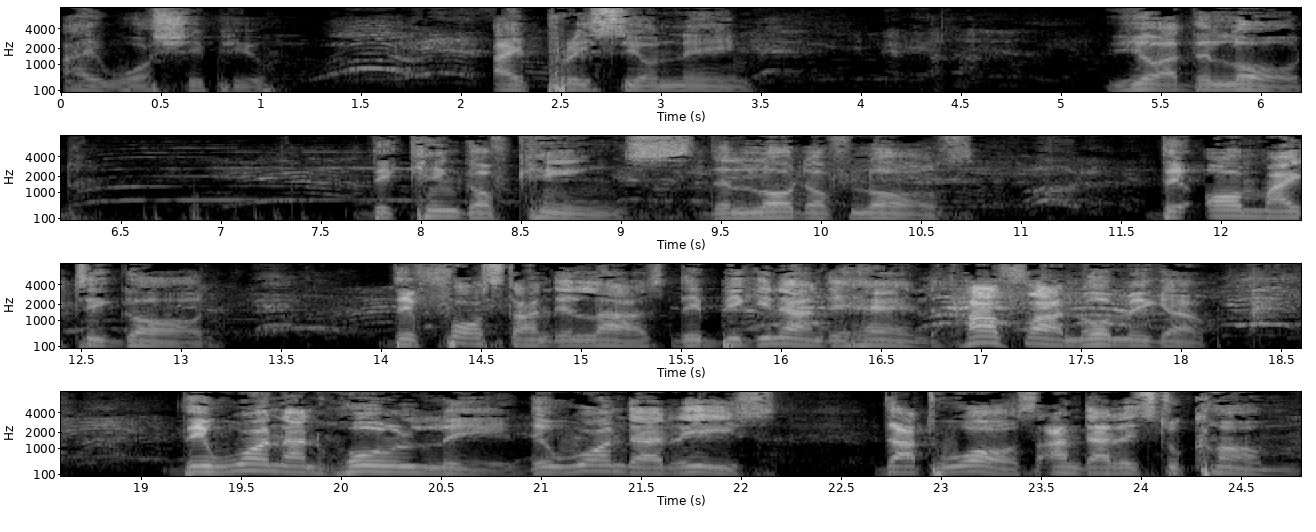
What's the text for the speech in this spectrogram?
I worship you. I praise your name. You are the Lord, the King of kings, the Lord of lords, the Almighty God, the first and the last, the beginning and the end, Alpha and Omega, the one and holy, the one that is, that was, and that is to come,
